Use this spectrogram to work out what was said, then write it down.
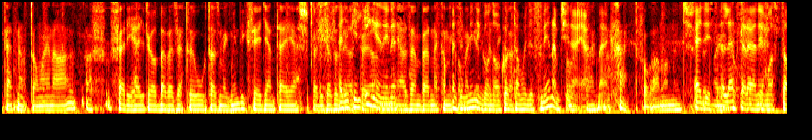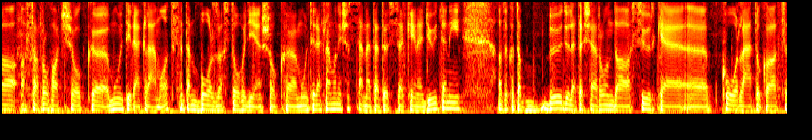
tehát nem tudom, én a, a Ferihegyről bevezető út az még mindig szégyen teljes, pedig az az Egyébként első igen, én ezt, az embernek, amikor Ezen mindig gondolkodtam, hogy ezt miért nem csinálják országban. meg. Hát fogalmam nincs. Egyrészt leszerelném azt a, azt a rohadt sok multireklámot, szerintem borzasztó, hogy ilyen sok multireklám van, és a szemetet ötletet össze kéne gyűjteni, azokat a bődületesen ronda, szürke korlátokat,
